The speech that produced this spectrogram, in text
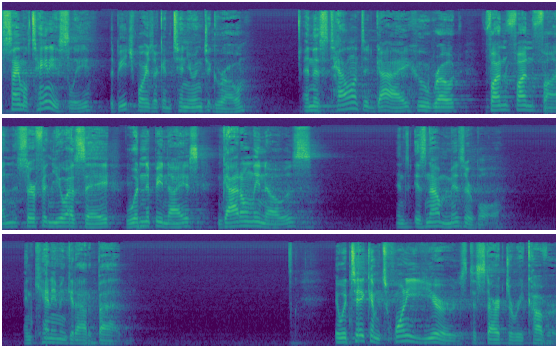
simultaneously, the Beach Boys are continuing to grow. And this talented guy who wrote Fun, Fun, Fun, Surfing USA, Wouldn't It Be Nice, God Only Knows, and is now miserable and can't even get out of bed. It would take him 20 years to start to recover.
